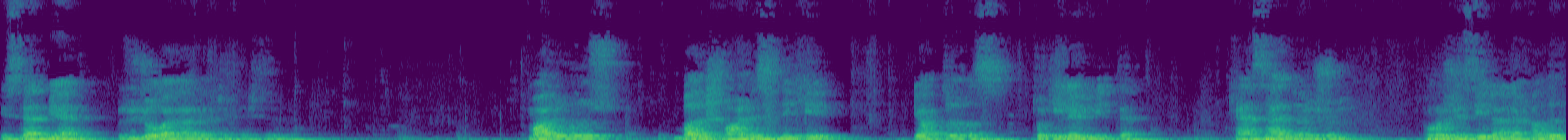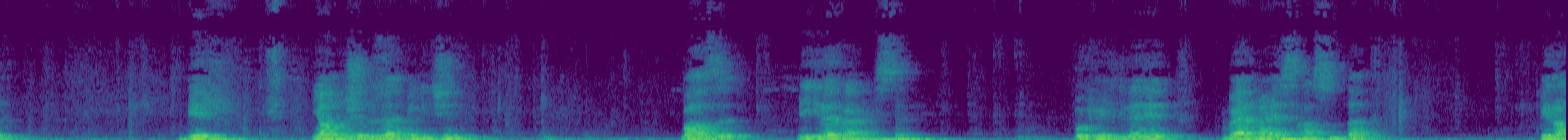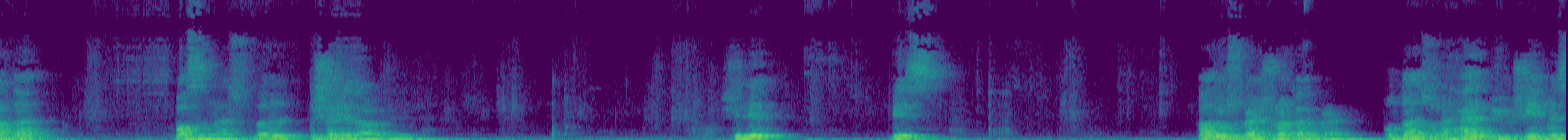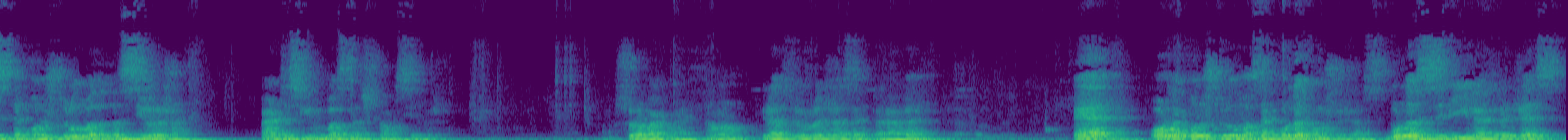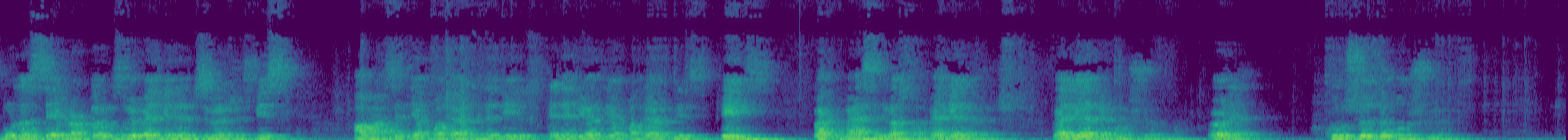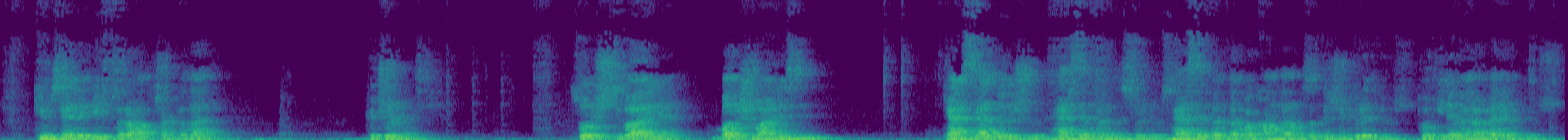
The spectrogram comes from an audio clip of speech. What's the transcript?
istenmeyen üzücü olaylar gerçekleştirildi. Malumunuz Barış Mahallesi'ndeki yaptığımız TOKİ ile birlikte kentsel dönüşüm projesiyle alakalı bir yanlışı düzeltmek için bazı bilgiler vermek istedim. Bu bilgileri verme esnasında bir anda basın mensupları dışarıya davet edildi. Şimdi biz daha doğrusu ben şuna karar verdim. Bundan sonra her büyükşehir meclisinde konuşturulmadığında sizi yoracağım. Ertesi gün basın açıklaması yaparım. Kusura bakmayın ama biraz yorulacağız hep beraber. Eğer orada konuşturulmasak burada konuşacağız. Burada sizi bilgilendireceğiz. Burada size evraklarımızı ve belgelerimizi vereceğiz. Biz hamaset yapma derdinde değiliz. Edebiyat yapma derdindeyiz. Değiliz. Bakın ben size biraz sonra belgeler vereceğim. Belgelerle konuşuyorum ben. Öyle. Kuru sözle konuşmuyorum. Kimseye de iftira atacak kadar küçülmedik. Sonuç itibariyle Barış Mahallesi'nin kentsel dönüşümün her seferinde söylüyoruz. Her seferinde bakanlarımıza teşekkür ediyoruz. TOKİ ile beraber yapıyoruz.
